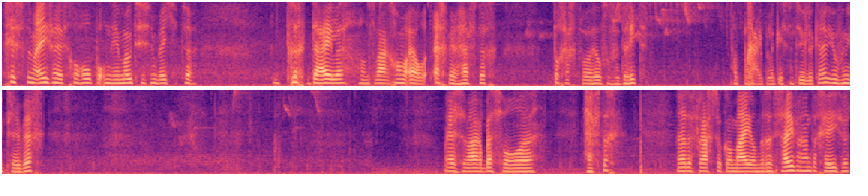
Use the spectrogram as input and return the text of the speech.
gisteren me even heeft geholpen om die emoties een beetje te terugdeilen. Want ze waren gewoon wel echt weer heftig. Toch echt wel heel veel verdriet. Wat begrijpelijk is natuurlijk, hè? die hoeven niet per se weg. Maar ja, ze waren best wel uh, heftig. Uh, dan vraagt ze ook aan mij om er een cijfer aan te geven.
